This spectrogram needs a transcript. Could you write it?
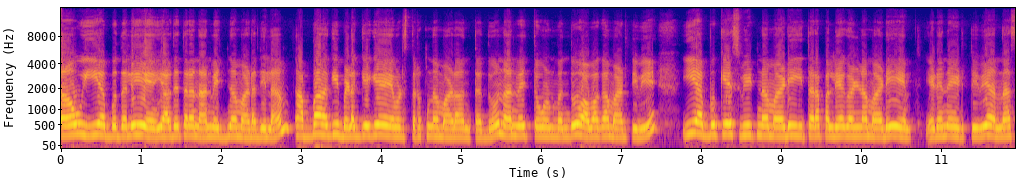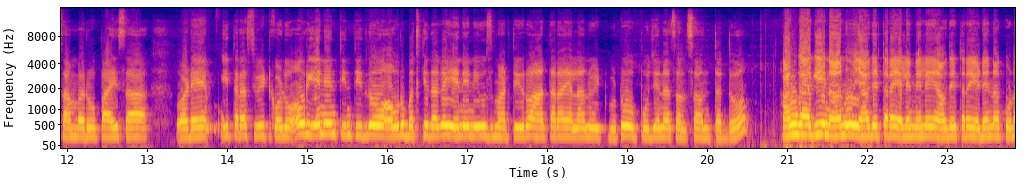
ನಾವು ಈ ಹಬ್ಬದಲ್ಲಿ ಯಾವುದೇ ಥರ ನಾನ್ ವೆಜ್ನ ಮಾಡೋದಿಲ್ಲ. ಹಬ್ಬ ಆಗಿ ಬೆಳಗ್ಗೆಗೆ ಒಡ್ಸ್ತರ್ಕನ ಮಾಡೋ ಅಂಥದ್ದು. ನಾನ್ ವೆಜ್ ತೊಗೊಂಡು ಬಂದು ಅವಾಗ ಮಾಡ್ತೀವಿ. ಈ ಹಬ್ಬಕ್ಕೆ ಸ್ವೀಟ್ನ ಮಾಡಿ ಈ ಥರ ಪಲ್ಯಗಳನ್ನ ಮಾಡಿ ಎಡೆನೆ ಇಡ್ತೀವಿ, ಅನ್ನ, ಸಾಂಬಾರು, ಪಾಯಸ, ವಡೆ, ಈ ಥರ ಸ್ವೀಟ್ಗಳು ಅವ್ರು ಏನೇನು ತಿಂತಿದ್ರು, ಅವರು ಬದುಕಿದಾಗ ಏನೇನು ಯೂಸ್ ಮಾಡ್ತಿದ್ರು, ಆ ಥರ ಎಲ್ಲಾನು ಇಟ್ಬಿಟ್ಟು ಪೂಜೆನ ಸಲ್ಸೋ ಅಂಥದ್ದು. ಹಂಗಾಗಿ ನಾನು ಯಾವುದೇ ತರ ಎಲೆ ಮೇಲೆ ಯಾವುದೇ ತರ ಎಡೆನ ಕೂಡ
